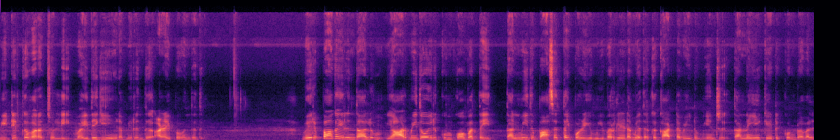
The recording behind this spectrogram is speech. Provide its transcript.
வீட்டிற்கு வரச் சொல்லி வைதேகியிடமிருந்து அழைப்பு வந்தது. வெறுப்பாக இருந்தாலும் யார் மீதோ இருக்கும் கோபத்தை தன் மீது பாசத்தை பொழியும் இவர்களிடம் எதற்கு காட்ட வேண்டும் என்று தன்னையே கேட்டுக்கொண்டவள்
